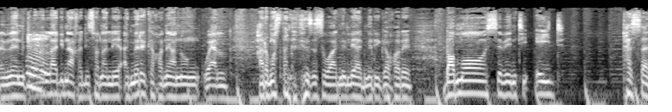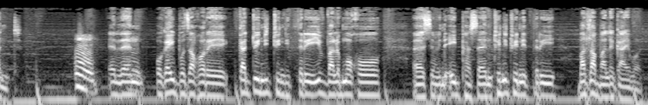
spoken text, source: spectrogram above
And then ke la dinaga di tshwana le america gone yaanong well ga re mo standardeng se le america gore ba mo 78 percent. Mm. and then o ka ipotsa gore ka 2023 if ba le mo go uh, 78 percent 2023 ba tla ba le kae bone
